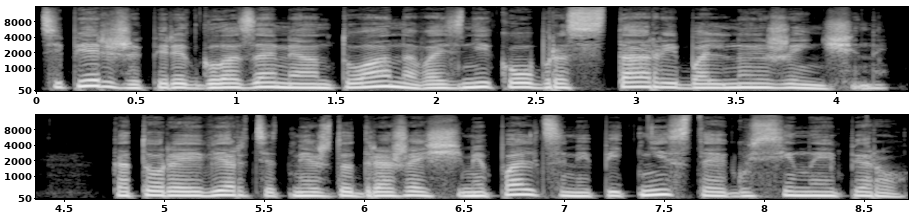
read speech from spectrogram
Теперь же перед глазами Антуана возник образ старой больной женщины, которая вертит между дрожащими пальцами пятнистое гусиное перо.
